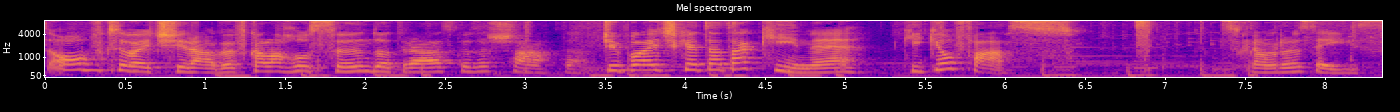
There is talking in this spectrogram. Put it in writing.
É óbvio que você vai tirar, vai ficar lá roçando atrás, coisa chata. Tipo, a etiqueta tá aqui, né? O que, que eu faço? Vou explicar pra vocês.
